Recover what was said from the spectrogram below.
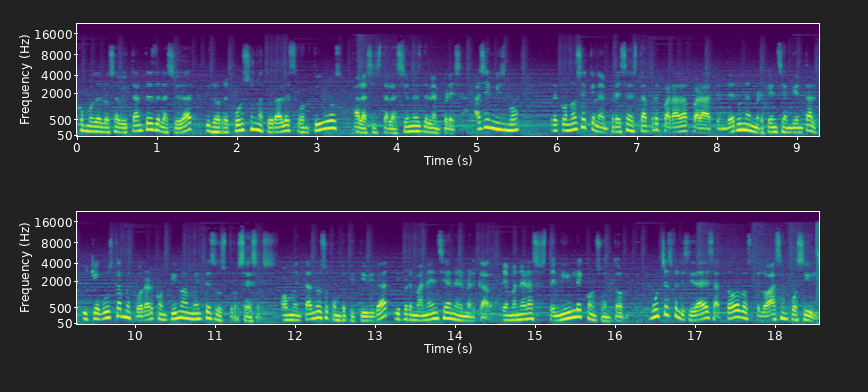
como de los habitantes de la ciudad y los recursos naturales contiguos a las instalaciones de la empresa. Asimismo, reconoce que la empresa está preparada para atender una emergencia ambiental y que busca mejorar continuamente sus procesos, aumentando su competitividad y permanencia en el mercado, de manera sostenible con su entorno. Muchas felicidades a todos los que lo hacen posible.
